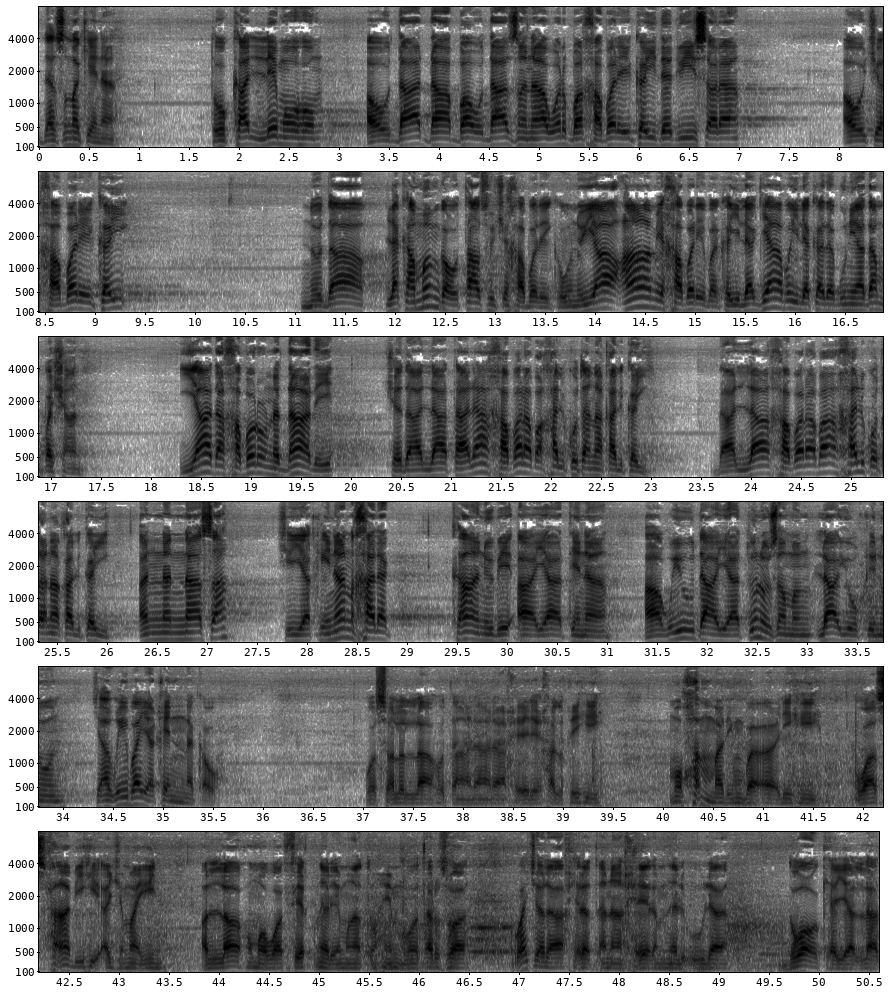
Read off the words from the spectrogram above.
د زمکه نه تو کلمهم او دا دابه او دا زناور به خبرې کوي د دوی سره او چې خبرې کوي نو دا لکه منګ او تاسو چې خبرې کوو نو یا عام خبرې به کوي لګیا به لکه د بنی آدم په شان یا د خبرو نه دا دی چې د الله تعالی خبره به خلکو ته نقل کوي د الله خبره به خلکو ته نقل کوي ان الناس چې یقینا خلک کانو به آیاتنا هغوی د آیاتونو زمون لا یوقنون چې هغوی به یقین نکوه وصل الله تعالی على خیر خلقه محمد و آله و اصحابه اجمعین اللهم وفقنا لما تهم و وترضى واجعل آخرتنا خیر من الأولى دعوك يا الله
